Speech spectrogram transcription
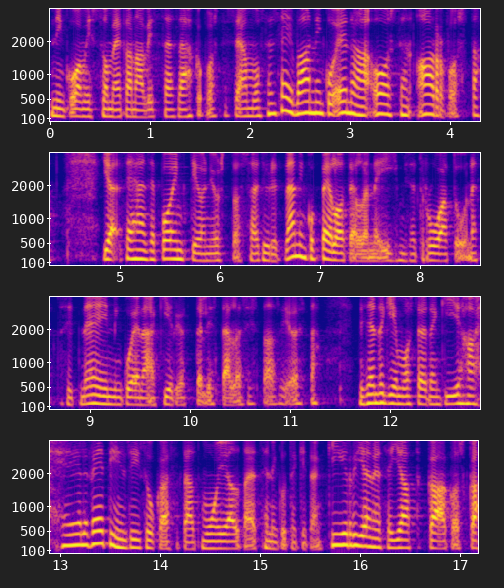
niin kuin omissa somekanavissa ja sähköpostissa ja muussa, niin se ei vaan niin kuin enää ole sen arvosta. Ja sehän se pointti on just tuossa, että yritetään niin kuin pelotella ne ihmiset ruotuun, että sitten ne ei niin kuin enää kirjoittelisi tällaisista asioista. Niin sen takia musta jotenkin ihan helvetin sisukasta täältä muijalta, että se niin kuin teki tämän kirjan ja se jatkaa, koska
